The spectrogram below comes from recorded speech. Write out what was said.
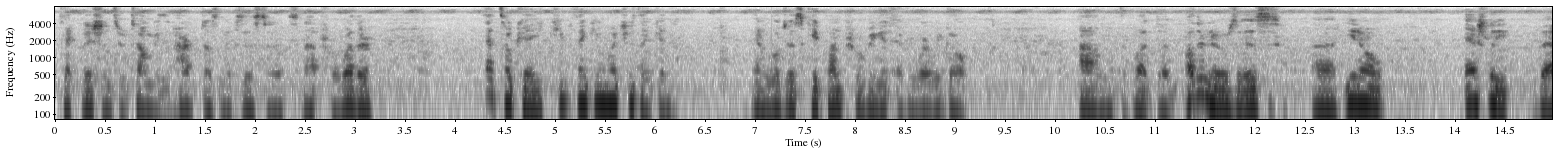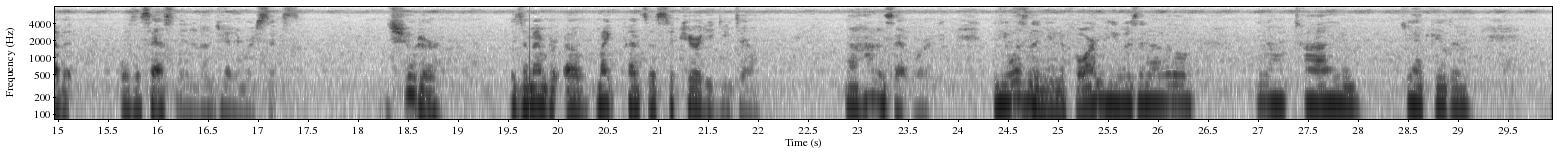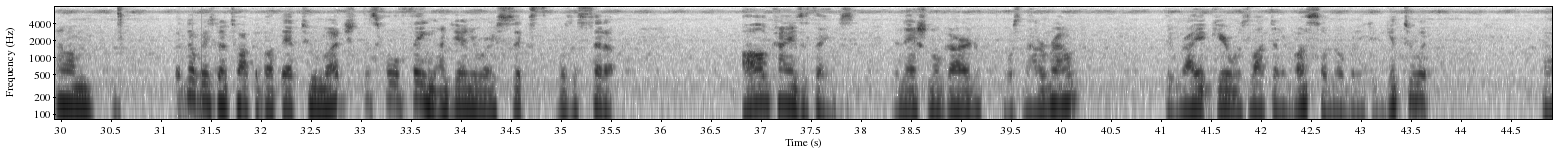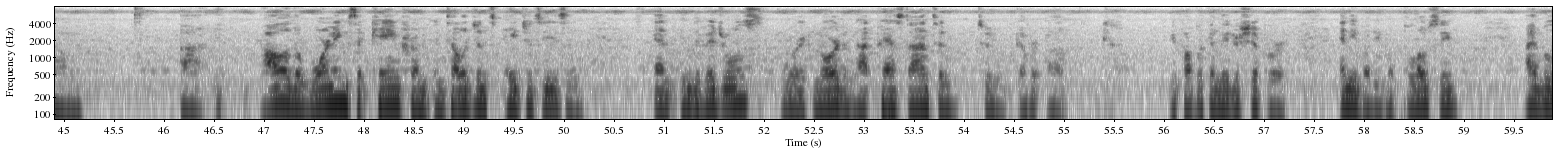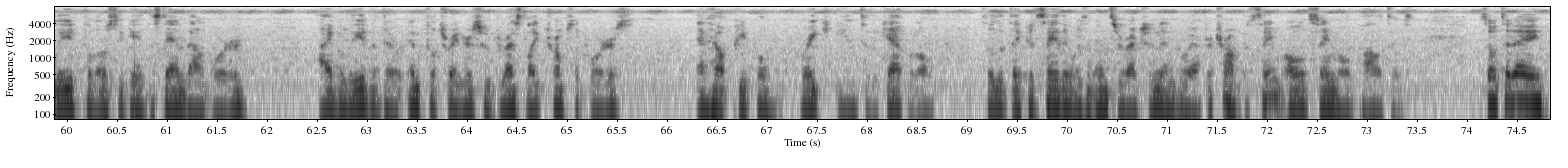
technicians who tell me that HAARP doesn't exist and it's not for weather. That's okay. Keep thinking what you're thinking. And we'll just keep on proving it everywhere we go. Um, but the other news is, uh, you know, Ashley Babbitt was assassinated on January 6th. The shooter is a member of Mike Pence's security detail. Now, how does that work? And he wasn't in uniform. He was in a little, you know, tie and jacket, and um, but nobody's going to talk about that too much. This whole thing on January 6th was a setup. All kinds of things. The National Guard was not around. The riot gear was locked in a bus so nobody could get to it. Um, all of the warnings that came from intelligence agencies and and individuals were ignored and not passed on to to govern, uh, Republican leadership or anybody but Pelosi. I believe Pelosi gave the stand down order. I believe that there were infiltrators who dressed like Trump supporters and helped people break into the Capitol so that they could say there was an insurrection and go after Trump. Same old, same old politics. So today,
